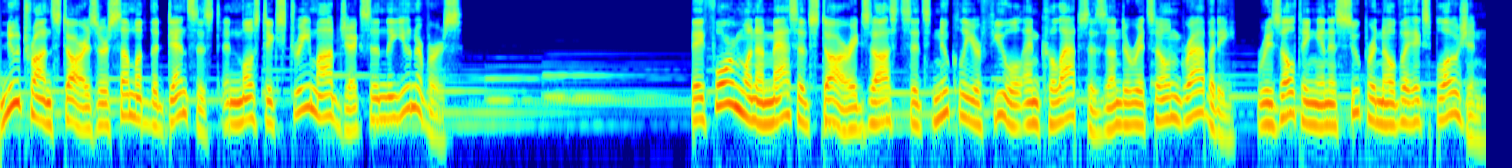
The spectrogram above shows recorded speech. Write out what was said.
Neutron stars are some of the densest and most extreme objects in the universe. They form when a massive star exhausts its nuclear fuel and collapses under its own gravity, resulting in a supernova explosion.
